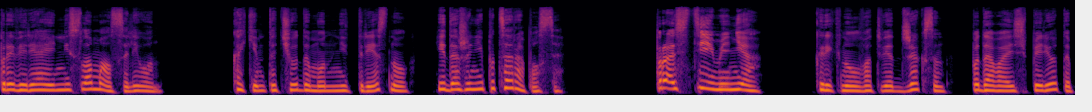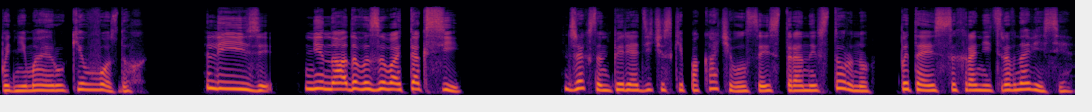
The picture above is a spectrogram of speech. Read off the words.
проверяя, не сломался ли он. Каким-то чудом он не треснул и даже не поцарапался. «Прости меня!» — крикнул в ответ Джексон, подаваясь вперед и поднимая руки в воздух. Лизи, не надо вызывать такси!» Джексон периодически покачивался из стороны в сторону, пытаясь сохранить равновесие.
